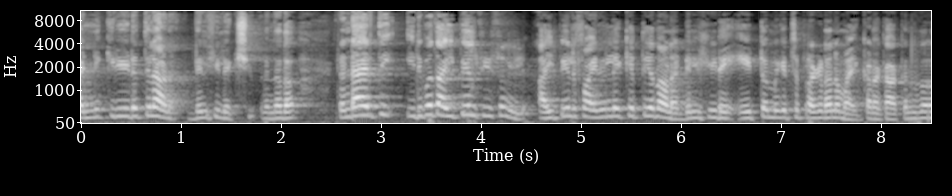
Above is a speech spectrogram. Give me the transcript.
കന്നിക്കിരീടത്തിലാണ് ഡൽഹി ലക്ഷ്യമിടുന്നത് രണ്ടായിരത്തി ഇരുപത് ഐ പി എൽ സീസണിൽ ഐ പി എൽ ഫൈനലിലേക്ക് എത്തിയതാണ് ഡൽഹിയുടെ ഏറ്റവും മികച്ച പ്രകടനമായി കണക്കാക്കുന്നത്.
